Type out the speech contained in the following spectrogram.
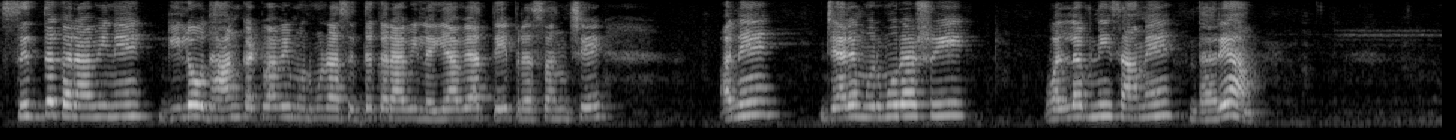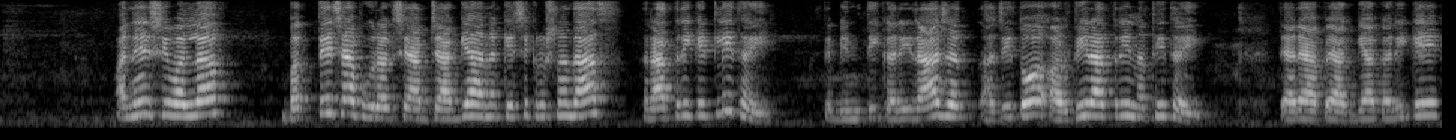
સિદ્ધ કરાવીને ગીલો ધાન કટવાવી મુરમુરા સિદ્ધ કરાવી લઈ આવ્યા. તે પ્રસંગ છે. અને જ્યારે મુરમુરા શ્રી વલ્લભની સામે ધર્યા અને શ્રી વલ્લભ ભક્તેચ્છાપૂર્વક છે આપ જાગ્યા. અને કે છે, કૃષ્ણદાસ, રાત્રિ કેટલી થઈ? તે બિનતી કરી, રાજ, હજી તો અડધી રાત્રિ નથી થઈ. ત્યારે આપે આજ્ઞા કરી કે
